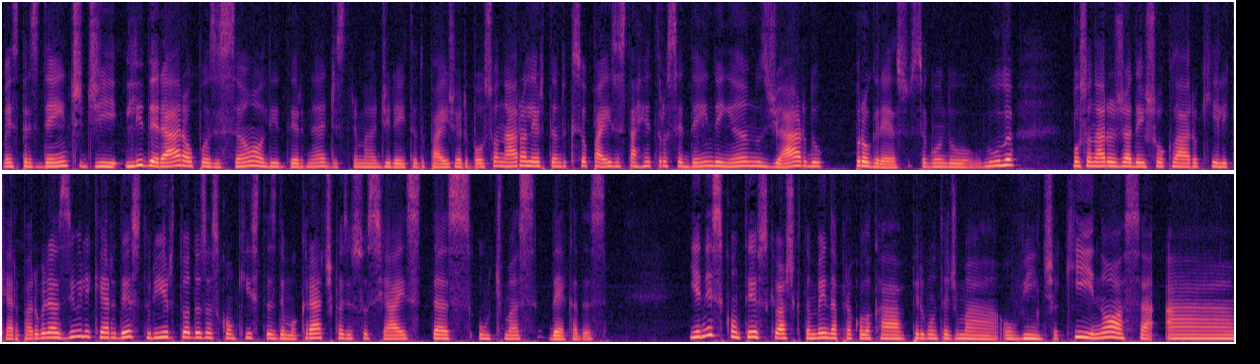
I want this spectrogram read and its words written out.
ex-presidente de liderar a oposição ao líder né, de extrema-direita do país, Jair Bolsonaro, alertando que seu país está retrocedendo em anos de árduo progresso. Segundo Lula, Bolsonaro já deixou claro que ele quer para o Brasil, ele quer destruir todas as conquistas democráticas e sociais das últimas décadas. E é nesse contexto que eu acho que também dá para colocar a pergunta de uma ouvinte aqui. Nossa, a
